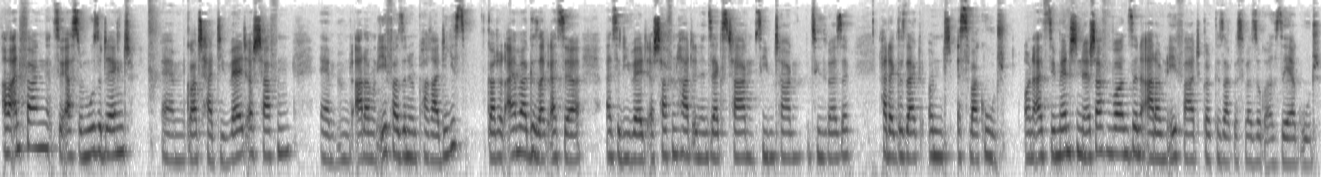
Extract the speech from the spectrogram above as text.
am Anfang zuerst an Mose denkt, ähm, Gott hat die Welt erschaffen, ähm, Adam und Eva sind im Paradies. Gott hat einmal gesagt, als er, als er die Welt erschaffen hat, in den sechs Tagen, sieben Tagen beziehungsweise, hat er gesagt, und es war gut. Und als die Menschen erschaffen worden sind, Adam und Eva, hat Gott gesagt, es war sogar sehr gut.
